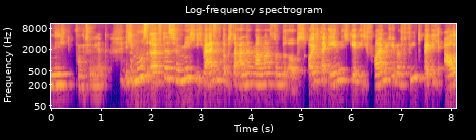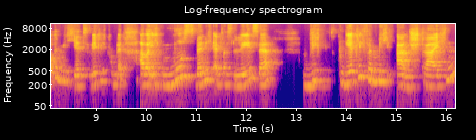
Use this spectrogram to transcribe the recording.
nicht funktioniert. Ich muss öfters für mich, ich weiß nicht, ob es der anderen Mamas und ob es euch da ähnlich geht, ich freue mich über Feedback, ich oute mich jetzt wirklich komplett, aber ich muss, wenn ich etwas lese, wirklich für mich anstreichen.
